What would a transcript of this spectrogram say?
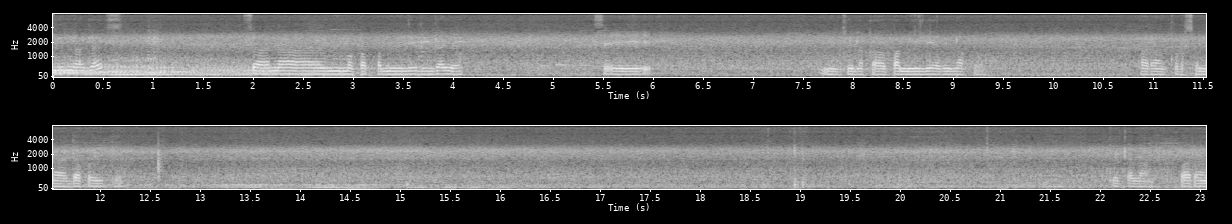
Yun nga guys. Sana makapamili din kayo. Kasi medyo nakapamili rin ako. Parang personada ko ito. Teka lang. Parang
